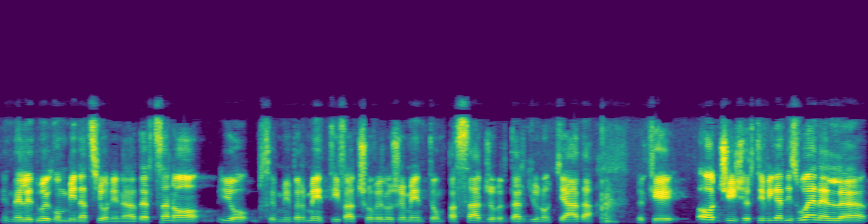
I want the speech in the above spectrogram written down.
nelle due combinazioni, nella terza no, io se mi permetti faccio velocemente un passaggio per dargli un'occhiata, perché oggi i certificati su Enel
